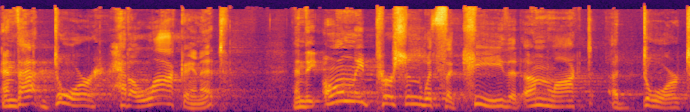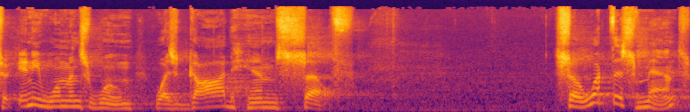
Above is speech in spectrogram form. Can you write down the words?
And that door had a lock in it, and the only person with the key that unlocked a door to any woman's womb was God Himself. So, what this meant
